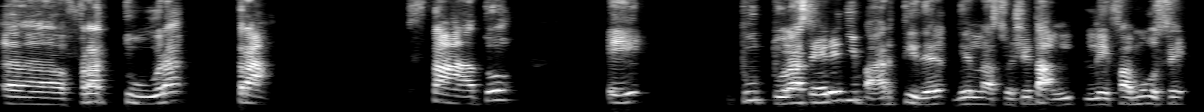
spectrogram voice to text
uh, frattura tra Stato e tutta una serie di parti de della società, le famose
